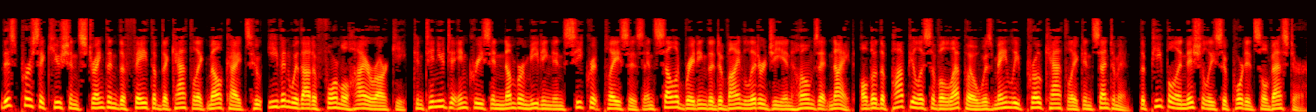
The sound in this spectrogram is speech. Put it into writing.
This persecution strengthened the faith of the Catholic Melkites who, even without a formal hierarchy, continued to increase in number meeting in secret places and celebrating the Divine Liturgy in homes at night. Although the populace of Aleppo was mainly pro-Catholic in sentiment, the people initially supported Sylvester.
